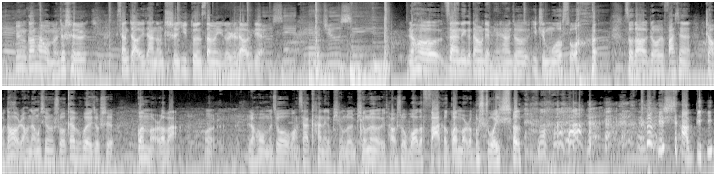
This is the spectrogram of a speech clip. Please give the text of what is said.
因为刚才我们就是想找一家能吃一吨三文鱼的日料店，然后在那个大众点评上就一直摸索，走到了之后就发现找不到。然后南宫先生说：“该不会就是关门了吧？”我。然后我们就往下看那个评论，评论有一条说 “What the fuck”，关门了不说一声，特别傻逼。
